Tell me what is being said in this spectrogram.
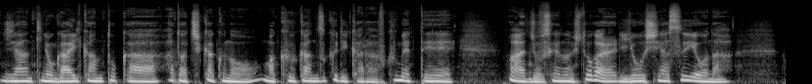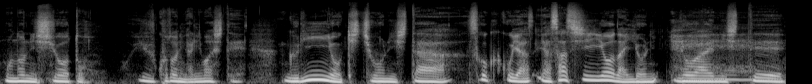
自販機の外観とかあとは近くの、まあ、空間づくりから含めて、まあ、女性の人が利用しやすいようなものにしようということになりましてグリーンを基調にしたすごくこうや優しいような色に色合いにして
